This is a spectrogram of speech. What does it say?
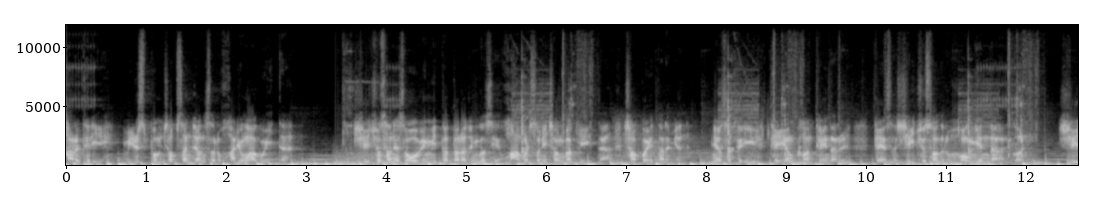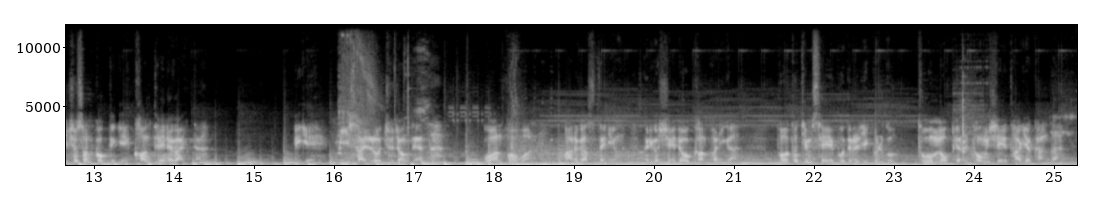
카르텔이 밀수품 접선 장소로 활용하고 있다. 시추선에서 500m 떨어진 곳에 화물선이 정박해 있다. 첩보에 따르면 녀석들이 대형 컨테이너를 배에서 시추선으로 옮긴다는 건 시추선 꼭대기에 컨테이너가 있다. 이게 미사일로 추정된다. 원포원, 바르가스테니움, 그리고 섀도우 컴퍼니가 포터팀 세 부대를 이끌고 두 목표를 동시에 타격한다.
